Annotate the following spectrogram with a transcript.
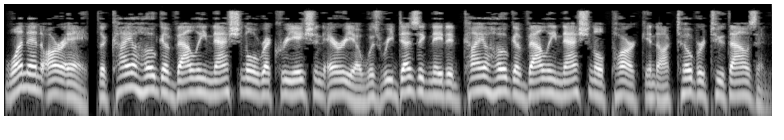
1 NRA, the Cuyahoga Valley National Recreation Area was redesignated Cuyahoga Valley National Park in October 2000.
